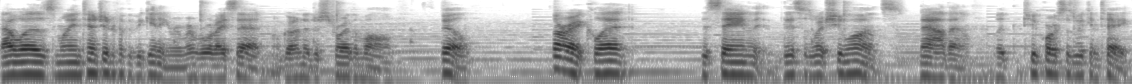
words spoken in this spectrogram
That was my intention from the beginning. Remember what I said. I'm going to destroy them all. Still, it's alright, Colette is saying this is what she wants. Now then, the two courses we can take.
